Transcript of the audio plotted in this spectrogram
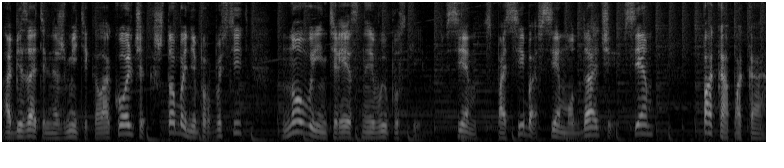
Обязательно жмите колокольчик, чтобы не пропустить новые интересные выпуски. Всем спасибо, всем удачи, всем пока-пока.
